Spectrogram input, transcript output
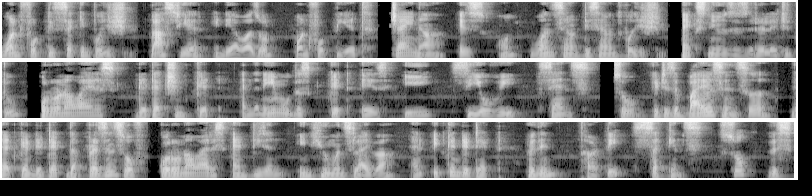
142nd position. Last year, India was on 140th. China is on 177th position. Next news is related to coronavirus detection kit and the name of this kit is ECOV Sense. So it is a biosensor that can detect the presence of coronavirus antigen in human saliva and it can detect within 30 seconds. So this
